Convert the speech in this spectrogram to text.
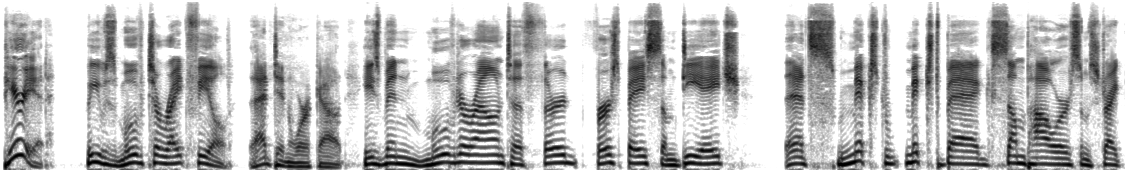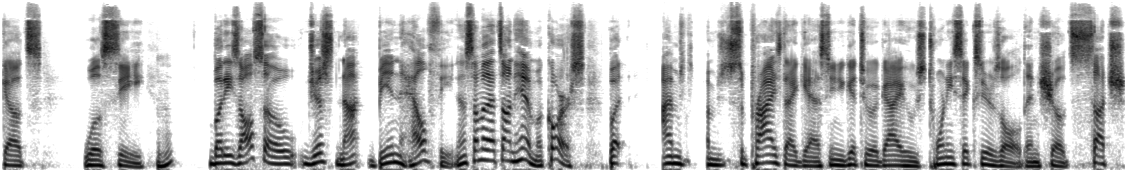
period. He was moved to right field. That didn't work out. He's been moved around to third, first base, some DH. That's mixed, mixed bag, some power, some strikeouts. We'll see. Mm-hmm. But he's also just not been healthy. Now, some of that's on him, of course, but I'm, I'm surprised, I guess, and you get to a guy who's 26 years old and showed such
